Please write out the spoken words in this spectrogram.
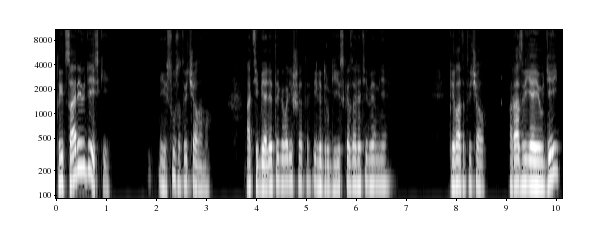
«Ты царь иудейский?» Иисус отвечал ему, «А тебя ли ты говоришь это, или другие сказали тебе мне?» Пилат отвечал, «Разве я иудей?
